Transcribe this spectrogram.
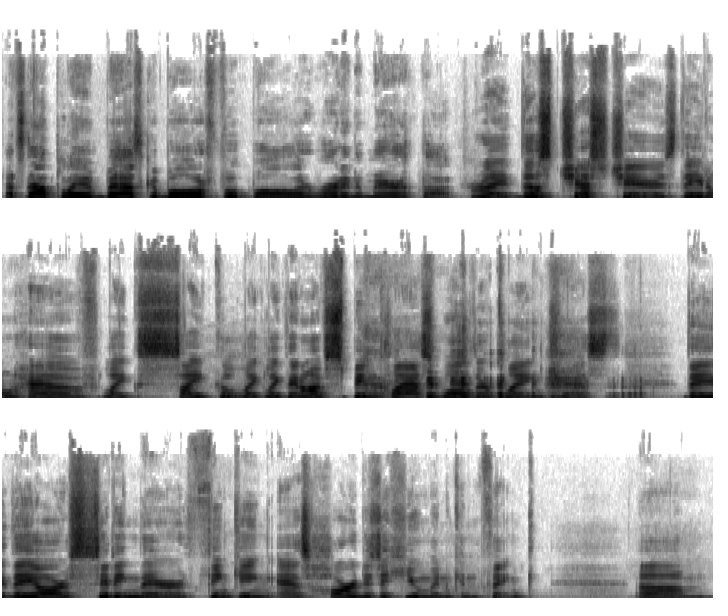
That's not playing basketball or football or running a marathon. Right. Those chess chairs, they don't have like cycle like like they don't have spin class while they're playing chess. They they are sitting there thinking as hard as a human can think. Um,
